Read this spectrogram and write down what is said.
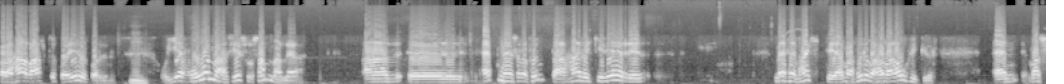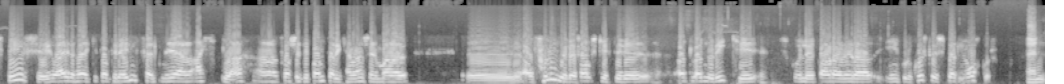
bara hafa allt upp á yfirborðinu. Mm. Og ég vona að sé svo samanlega að uh, efni þessara funda hafi ekki verið með þeim hætti að maður þurfa að hafa áhyggjur en maður spyr sig og æri það ekki til einfældni að ætla að fórseti bandaríkjana sem að uh, á furðulega samskipti við öll önnu ríki skuli bara vera í einhverju kurstiðsperli okkur. En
